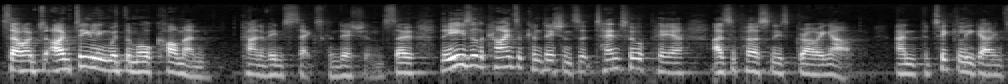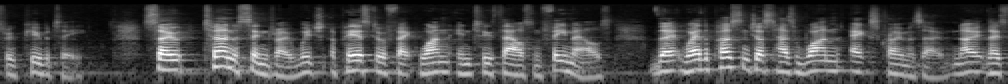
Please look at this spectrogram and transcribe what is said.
So I'm, I'm, dealing with the more common kind of intersex conditions. So these are the kinds of conditions that tend to appear as a person is growing up, and particularly going through puberty. So Turner syndrome, which appears to affect one in 2,000 females, the, where the person just has one X chromosome. No, there's,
